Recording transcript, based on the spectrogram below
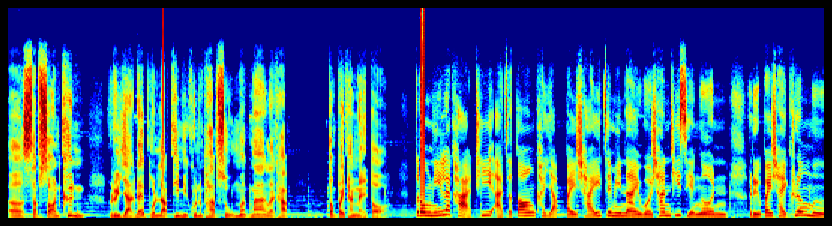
เอ่อซับซ้อนขึ้น หรืออยากได้ผลลัพธ์ที่มีคุณภาพสูงมากๆล่ะครับ ต้องไปทางไหนต่อๆ ตรงนี้แหละค่ะที่อาจจะต้องขยับไปใช้ Gemini เวอร์ชันที่เสียเงิน หรือไปใช้เครื่องมือ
